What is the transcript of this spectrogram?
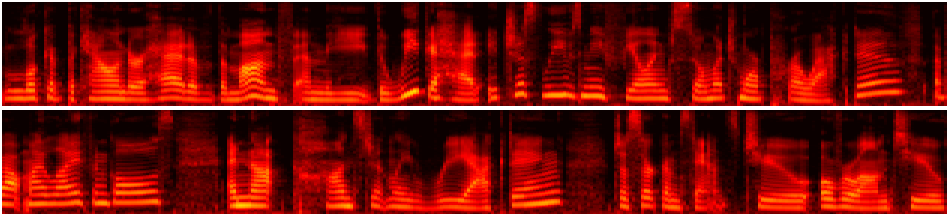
look at the calendar ahead of the month and the the week ahead it just leaves me feeling so much more proactive about my life and goals and not constantly reacting to circumstance to overwhelm to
